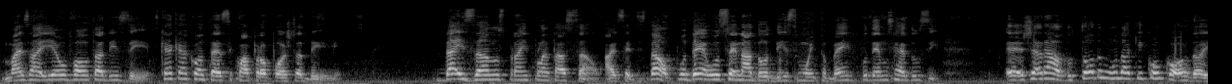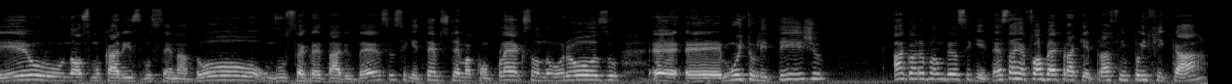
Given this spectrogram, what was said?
mas aí eu volto a dizer, o que é que acontece com a proposta dele? Dez anos para implantação. Aí você diz, não, poder, o senador disse muito bem, podemos reduzir. É, Geraldo, todo mundo aqui concorda. Eu, o nosso caríssimo senador, o secretário dessa, é o seguinte, temos sistema complexo, oneroso, é, é, muito litígio. Agora vamos ver o seguinte, essa reforma é para quê? Para simplificar,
